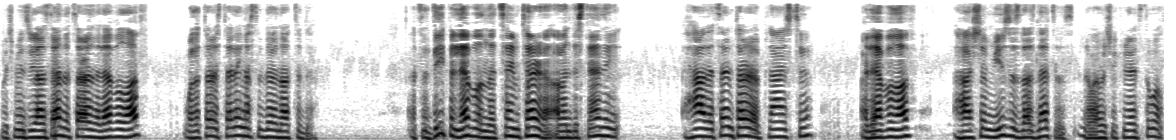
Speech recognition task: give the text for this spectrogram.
which means we understand the Torah on the level of what the Torah is telling us to do and not to do. It's a deeper level in that same Torah of understanding how that same Torah applies to a level of how Hashem uses those letters in the way which He creates the world.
